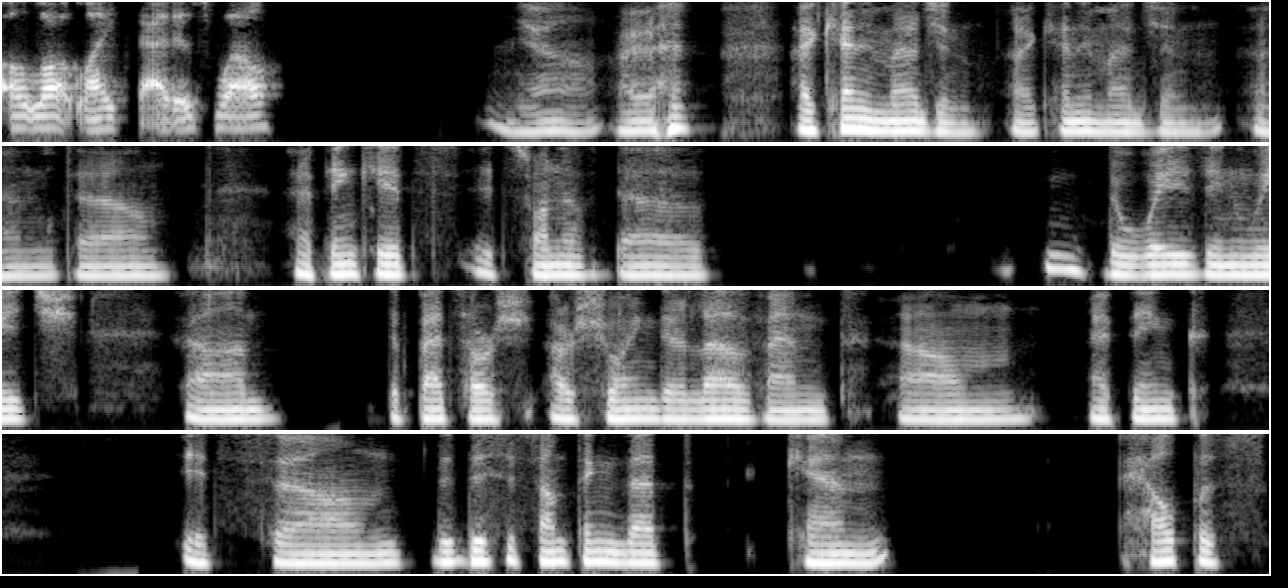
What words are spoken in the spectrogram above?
a lot like that as well. Yeah i i can imagine i can imagine and um, i think it's it's one of the the ways in which um, the pets are sh- are showing their love and um, i think it's um, th- this is something that can help us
